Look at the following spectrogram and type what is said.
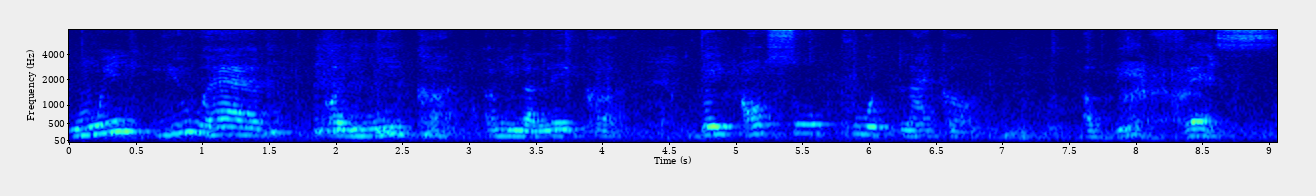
When you have a knee cut, I mean a leg cut, they also put like a a big vest,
